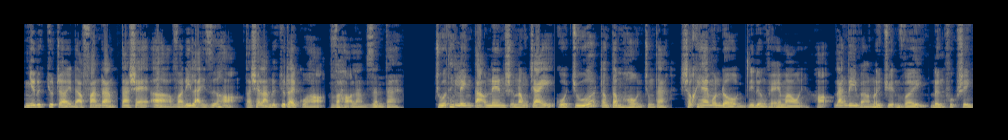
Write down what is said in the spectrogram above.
như Đức Chúa Trời đã phán rằng ta sẽ ở và đi lại giữa họ, ta sẽ làm Đức Chúa Trời của họ và họ làm dân ta. Chúa Thánh Linh tạo nên sự nóng cháy của Chúa trong tâm hồn chúng ta. Sau khi hai môn đồ đi đường về Emau, họ đang đi vào nói chuyện với đấng phục sinh.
